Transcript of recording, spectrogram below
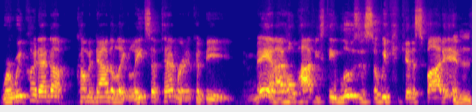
where we could end up coming down to like late September, and it could be, man, I hope Javi's team loses so we can get a spot in. Mhm.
